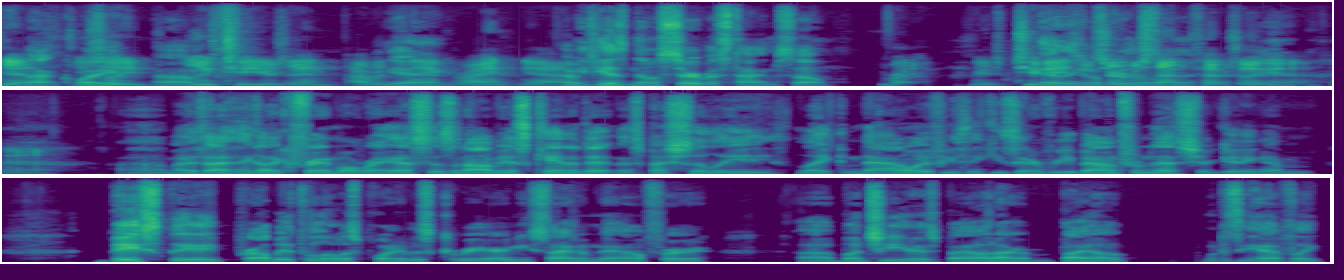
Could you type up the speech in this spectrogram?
Yeah, not quite, Usually, um, at least two years in, I would yeah. think, right? Yeah, I mean, he has no service time, so right. I mean, two Yeah, days of it'll be a service time, essentially. yeah. Yeah. Um, I, I think like Franmil Reyes is an obvious candidate, especially like now. If you think he's going to rebound from this, you're getting him basically probably at the lowest point of his career, and you sign him now for a bunch of years. Buyout, our buyout. What does he have? Like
